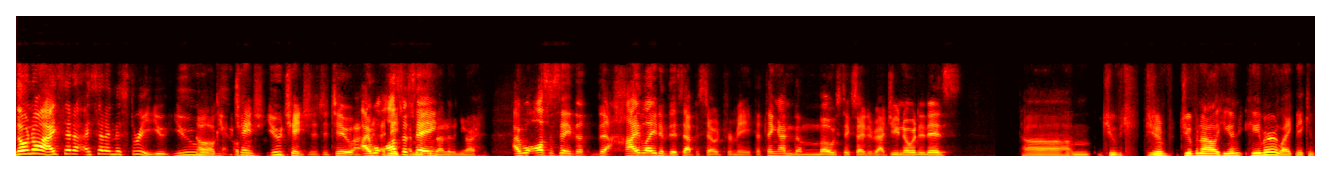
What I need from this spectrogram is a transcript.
No, no, I said I said I missed three. You you oh, okay, you okay. changed you changed it to two. I, I will I also made, say better than you are. I will also say that the highlight of this episode for me, the thing I'm the most excited about. Do you know what it is? Um, ju- ju- juvenile humor, like making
